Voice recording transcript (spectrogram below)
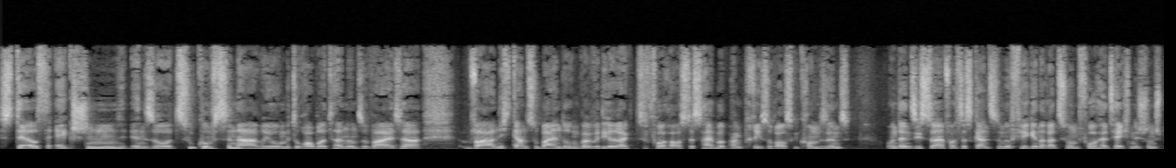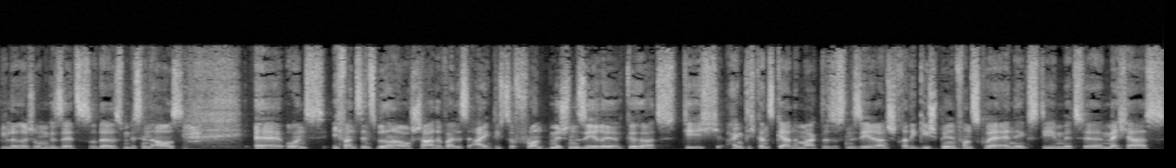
Stealth-Action in so Zukunftsszenario mit Robotern und so weiter. War nicht ganz so beeindruckend, weil wir direkt vorher aus der Cyberpunk-Krise rausgekommen sind und dann siehst du einfach das Ganze nur vier Generationen vorher technisch und spielerisch umgesetzt oder das ein bisschen aus. Äh, und ich fand es insbesondere auch schade, weil es eigentlich zur Front Mission Serie gehört, die ich eigentlich ganz gerne mag. Das ist eine Serie an Strategiespielen von Square Enix, die mit äh, Mechas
